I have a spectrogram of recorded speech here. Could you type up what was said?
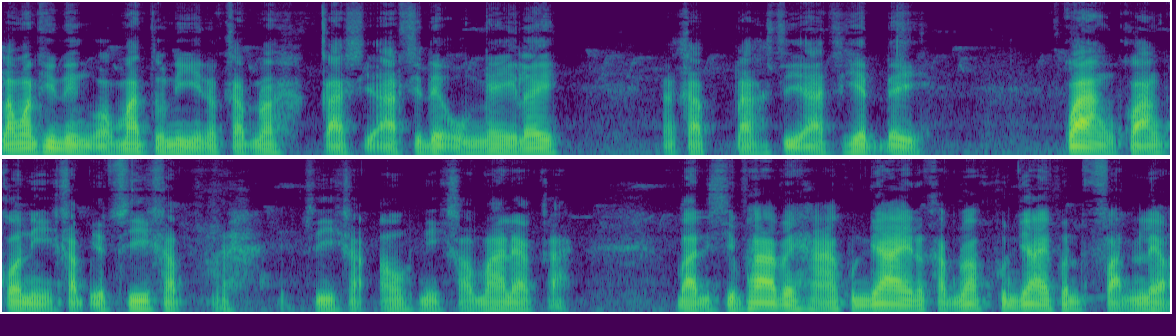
รางวัลที่หนึ่งออกมาตัวนี้นะครับเนาะกาสีอาจสิได้องค์ใหญ่เลยนะครับกาสีอาจสิเฮ็ดได้กว้างขวางกว่านี้ครับ FC ครับนะ FC ครับเอานี่เข้ามาแล้วกะบ้านสิพาไปหาคุณยายนะครับเนาะคุณยายเพิ่นฝันแล้ว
